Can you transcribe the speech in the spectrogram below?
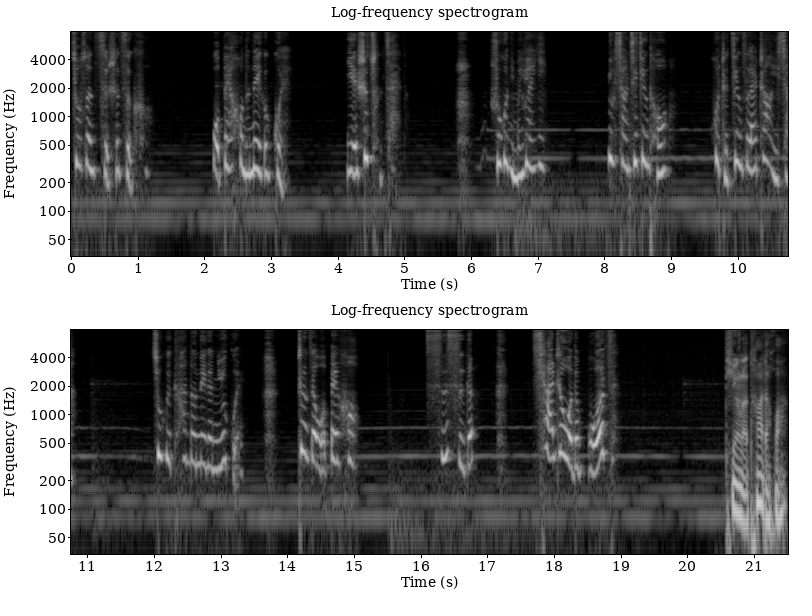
就算此时此刻，我背后的那个鬼也是存在的。如果你们愿意，用相机镜头或者镜子来照一下，就会看到那个女鬼。”正在我背后，死死的掐着我的脖子。听了他的话，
